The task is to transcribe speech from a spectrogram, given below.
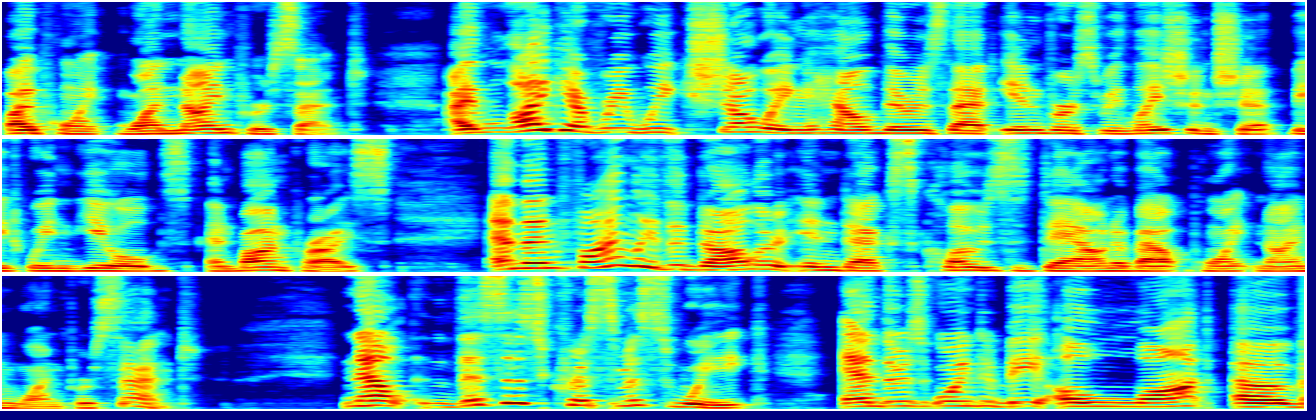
by 0.19%. I like every week showing how there's that inverse relationship between yields and bond price. And then finally, the dollar index closed down about 0.91%. Now, this is Christmas week, and there's going to be a lot of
